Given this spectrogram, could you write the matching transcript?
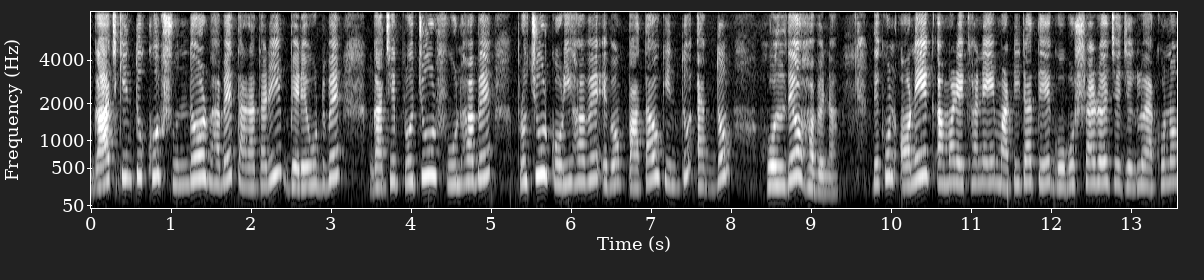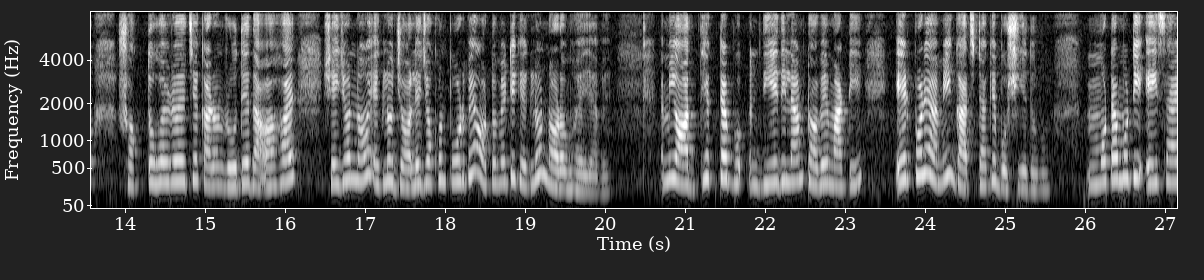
গাছ কিন্তু খুব সুন্দরভাবে তাড়াতাড়ি বেড়ে উঠবে, গাছে প্রচুর ফুল হবে, প্রচুর কড়ি হবে এবং পাতাও কিন্তু একদম হলদেও হবে না। দেখুন, অনেক আমার এখানে এই মাটিটাতে গোবর সার রয়েছে, যেগুলো এখনও শক্ত হয়ে রয়েছে, কারণ রোদে দেওয়া হয়। সেই জন্য এগুলো জলে যখন পড়বে অটোমেটিক এগুলো নরম হয়ে যাবে। আমি অর্ধেকটা দিয়ে দিলাম টবে মাটি, এরপরে আমি গাছটাকে বসিয়ে দেবো। মোটামুটি এই সাই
